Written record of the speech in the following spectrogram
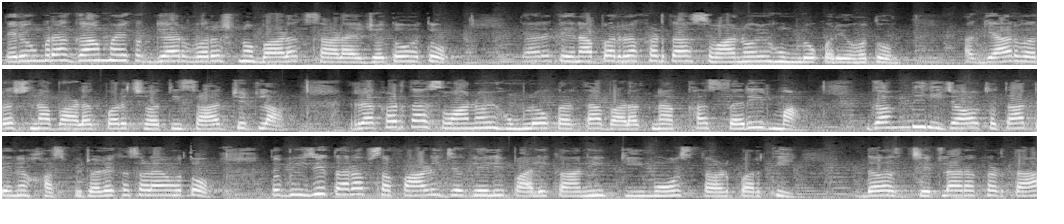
ત્યારે ઉમરા ગામમાં એક અગિયાર વર્ષનો બાળક શાળાએ જતો હતો. ત્યારે તેના પર રખડતા શ્વાનોએ હુમલો કર્યો હતો. અગિયાર વર્ષના બાળક પર છ થી સાત જેટલા રખડતા શ્વાનોએ હુમલો કરતા બાળકના આખા શરીરમાં ગંભીર ઇજાઓ થતા તેને હોસ્પિટલે ખસેડાયો હતો. તો બીજી તરફ સફાળી જગેલી પાલિકાની ટીમો સ્થળ પરથી દસ જેટલા રખડતા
